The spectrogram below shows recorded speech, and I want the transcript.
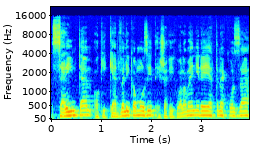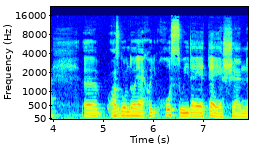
szerintem, akik kedvelik a mozit, és akik valamennyire értenek hozzá, azt gondolják, hogy hosszú ideje teljesen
